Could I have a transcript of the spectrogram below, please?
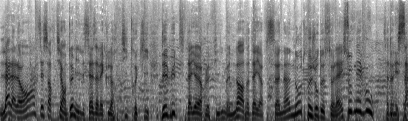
La La Land. C'est sorti en 2016 avec leur titre qui débute d'ailleurs le film North Day of Sun, un autre jour de soleil. Souvenez-vous, ça donnait ça.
